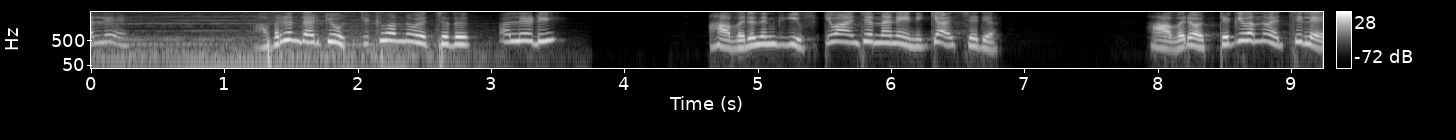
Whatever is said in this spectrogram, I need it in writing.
അല്ലേ? അവരെന്തായിരിക്കും ഒറ്റയ്ക്ക് വന്നു വെച്ചത് അല്ലേടി? അവർ നിനക്ക് ഗിഫ്റ്റ് വാങ്ങിച്ചെന്നാണ് എനിക്ക് ആശ്ചര്യം. അവരൊറ്റയ്ക്ക് വന്ന് വെച്ചില്ലേ?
